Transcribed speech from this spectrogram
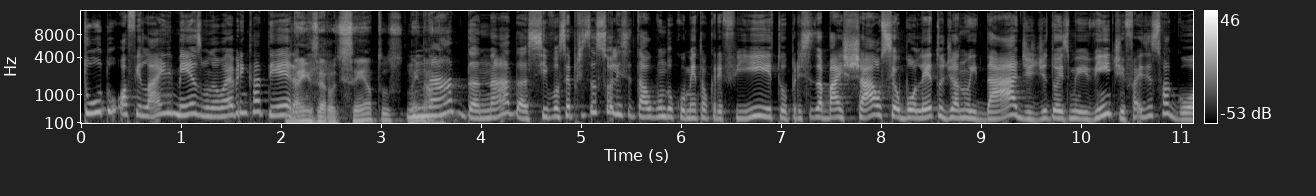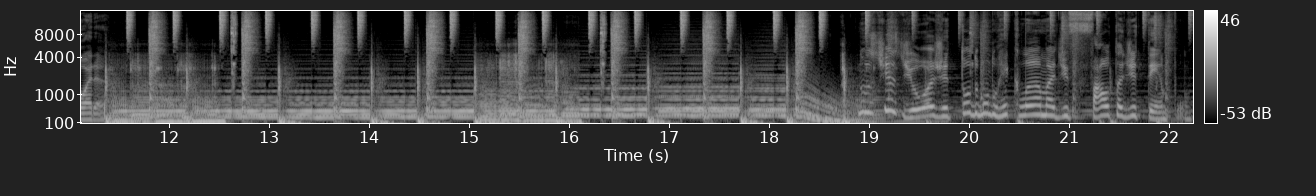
tudo offline mesmo, não é brincadeira. Nem 0800, nem nada. Nada, nada. Se você precisa solicitar algum documento ao Crefito, precisa baixar o seu boleto de anuidade de 2020, faz isso agora. Música hoje, todo mundo reclama de falta de tempo.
